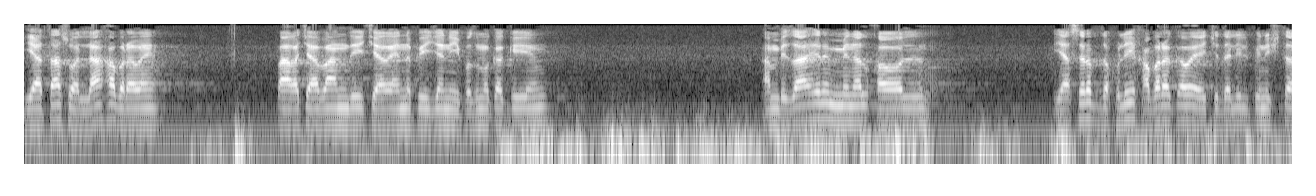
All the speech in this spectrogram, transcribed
یا تاسو الله خبره وای پاغه چا باندې چې هغه نه پیژني پزمکه کې ام بظاهر من القول یا صرف د خلی خبره کوي چې دلیل پینشته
